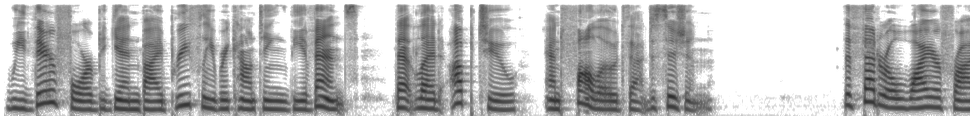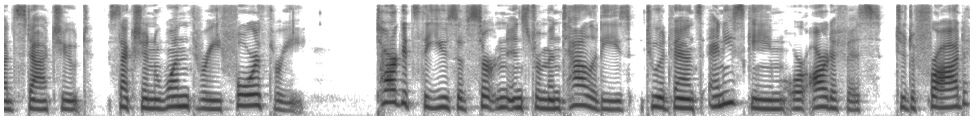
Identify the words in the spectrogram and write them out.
we therefore begin by briefly recounting the events that led up to and followed that decision. The federal wire fraud statute, Section 1343, targets the use of certain instrumentalities to advance any scheme or artifice to defraud,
